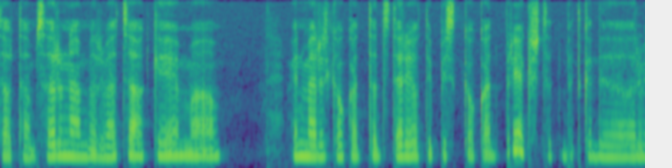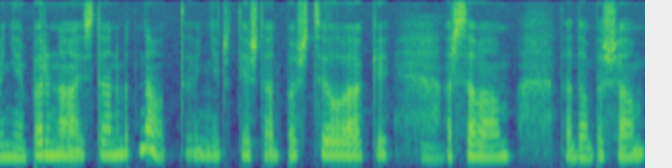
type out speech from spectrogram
caur tām sarunām ar vecākiem, vienmēr ir kaut kāda stereotipiska kaut kāda priekšstata, bet, kad eh, ar viņiem parunājas, tā nebat nav. Viņi ir tieši tādi paši cilvēki mm. ar savām tādām pašām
